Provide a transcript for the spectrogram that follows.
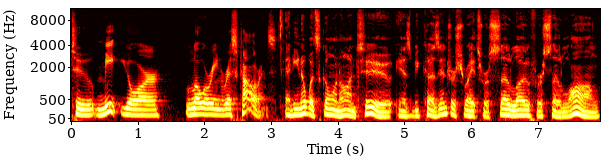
to meet your lowering risk tolerance? And you know what's going on too is because interest rates were so low for so long,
